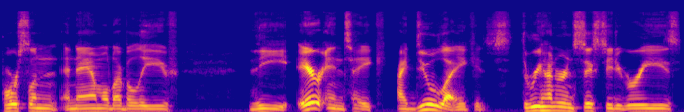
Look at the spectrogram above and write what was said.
porcelain enameled, I believe. The air intake I do like. It's 360 degrees.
